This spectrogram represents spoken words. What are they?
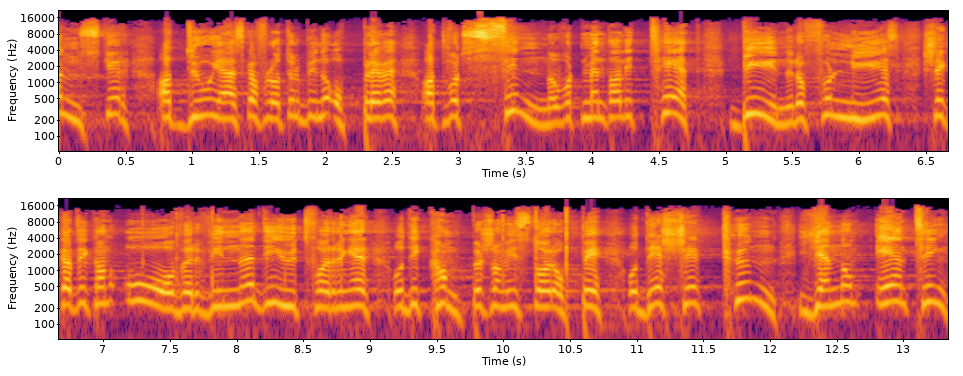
ønsker at du og jeg skal få lov til å begynne å oppleve at vårt sinn og vårt mentalitet begynner å fornyes, slik at vi kan overvinne de utfordringer og de kamper som vi står oppi. Og det skjer kun gjennom én ting.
